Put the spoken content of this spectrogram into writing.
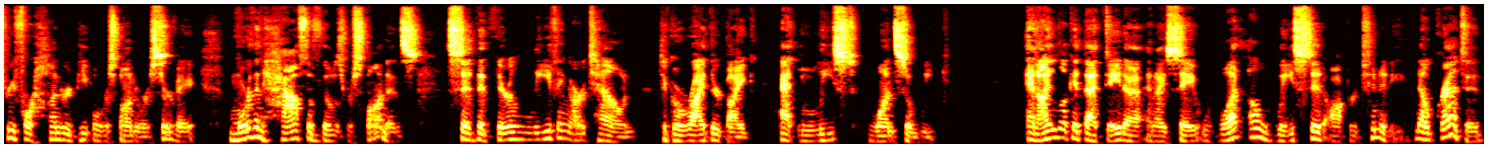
three, 400 people respond to our survey, more than half of those respondents said that they're leaving our town to go ride their bike at least once a week. And I look at that data and I say, what a wasted opportunity. Now, granted,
